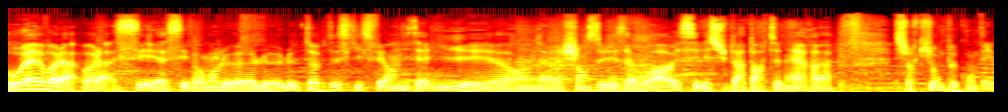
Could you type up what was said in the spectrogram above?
ouais, voilà, voilà, c'est c'est vraiment le, le- le top de ce qui se fait en Italie et euh, on a la chance de les avoir et c'est les super partenaires euh, sur qui on peut compter.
